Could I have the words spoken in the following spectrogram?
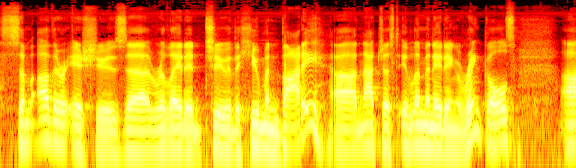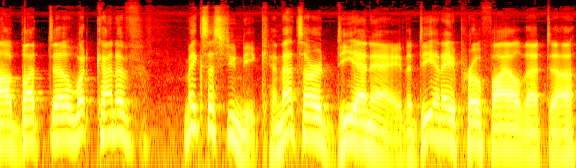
some other issues uh, related to the human body, uh, not just eliminating wrinkles, uh, but uh, what kind of makes us unique. And that's our DNA, the DNA profile that uh,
